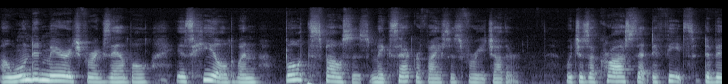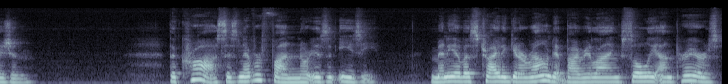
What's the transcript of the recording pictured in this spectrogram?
A wounded marriage, for example, is healed when both spouses make sacrifices for each other which is a cross that defeats division. The cross is never fun nor is it easy. Many of us try to get around it by relying solely on prayers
